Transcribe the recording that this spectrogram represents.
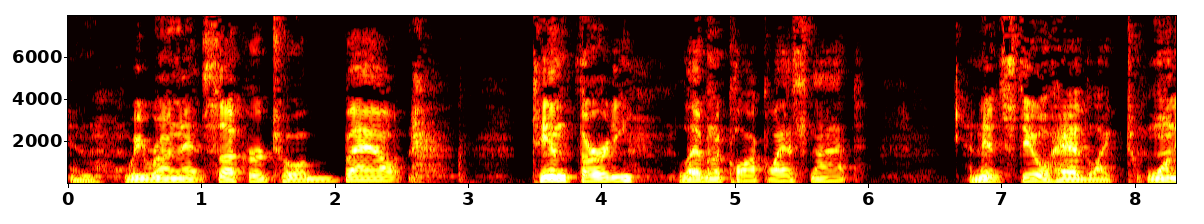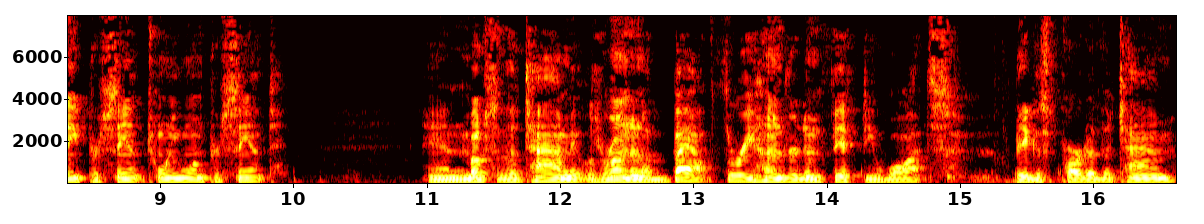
And we run that sucker to about 10.30, 11 o'clock last night. And it still had like 20%, 21%. And most of the time it was running about 350 watts, biggest part of the time.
